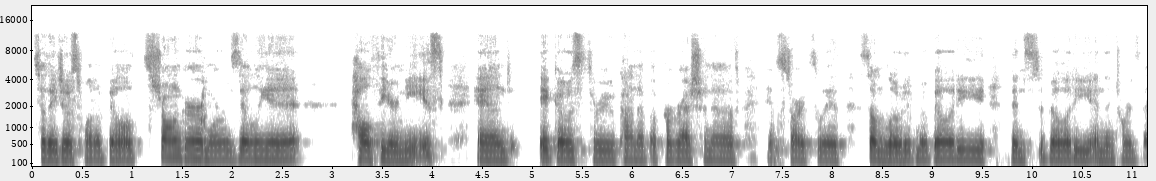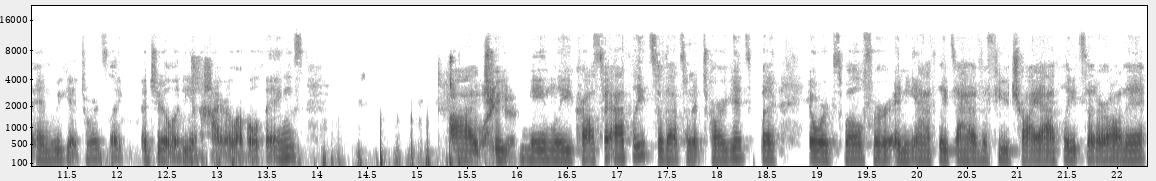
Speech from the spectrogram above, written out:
So they just want to build stronger, more resilient, healthier knees. And it goes through kind of a progression of it starts with some loaded mobility, then stability, and then towards the end we get towards like agility and higher level things. I, like treat mainly CrossFit athletes, so that's what it targets, but it works well for any athletes. I have a few triathletes that are on it,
